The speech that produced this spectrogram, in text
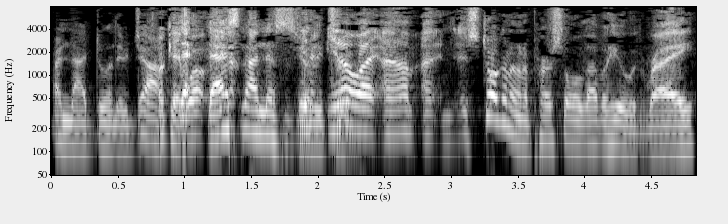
are not doing their job. Okay, That- well, that's not necessarily true. You know, I, just talking on a personal level here with Ray.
